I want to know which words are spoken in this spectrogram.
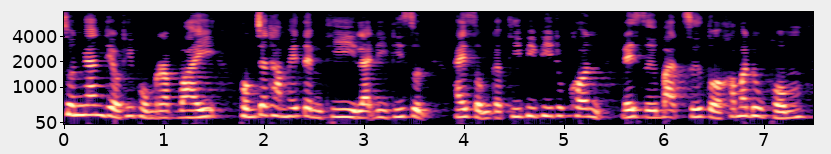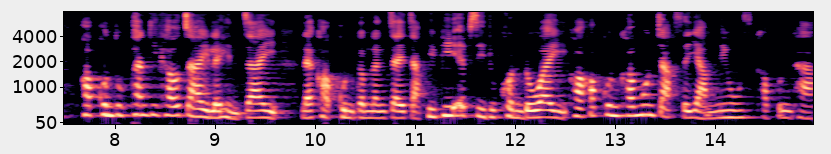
ส่วนงานเดี่ยวที่ผมรับไว้ ผมจะทำให้เต็มที่และดีที่สุด ให้สมกับที่พี่ๆทุกคนได้ซื้อบัตรซื้อตั๋วเข้ามาดูผม ขอบคุณทุกท่านที่เข้าใจและเห็นใจ และขอบคุณกำลังใจจากพี่ๆ FC ทุกคนด้วย ขอขอบคุณข้อมูลจากสยามนิวส์ขอบคุณค่ะ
